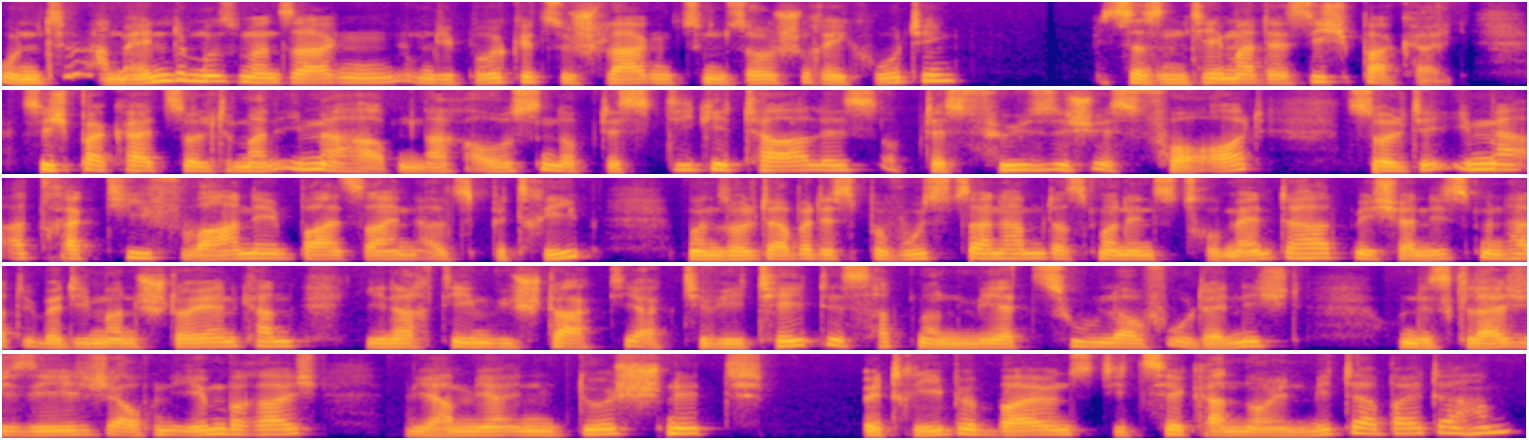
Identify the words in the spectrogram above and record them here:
Und am Ende muss man sagen, um die Brücke zu schlagen zum Social Recruiting, ist das ein Thema der Sichtbarkeit. Sichtbarkeit sollte man immer haben nach außen, ob das digital ist, ob das physisch ist vor Ort, sollte immer attraktiv wahrnehmbar sein als Betrieb. Man sollte aber das Bewusstsein haben, dass man Instrumente hat, Mechanismen hat, über die man steuern kann. Je nachdem, wie stark die Aktivität ist, hat man mehr Zulauf oder nicht. Und das Gleiche sehe ich auch in Ihrem Bereich. Wir haben ja im Durchschnitt Betriebe bei uns, die circa neun Mitarbeiter haben.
